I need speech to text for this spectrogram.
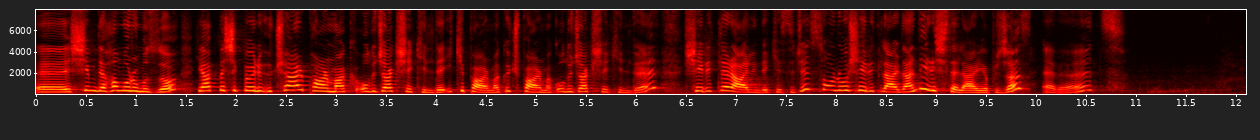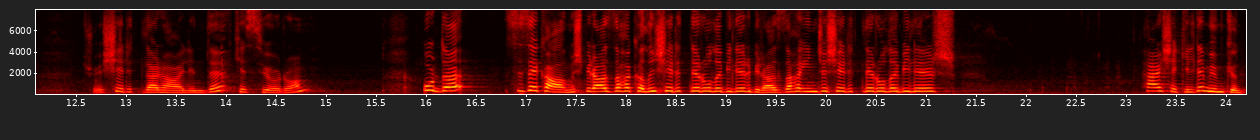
Ee, şimdi hamurumuzu yaklaşık böyle üçer parmak olacak şekilde, iki parmak, üç parmak olacak şekilde şeritler halinde keseceğiz. Sonra o şeritlerden de erişteler yapacağız. Evet. Şöyle şeritler halinde kesiyorum. Burada size kalmış. Biraz daha kalın şeritler olabilir, biraz daha ince şeritler olabilir. Her şekilde mümkün.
